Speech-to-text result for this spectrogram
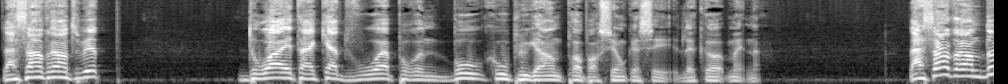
La 138 doit être à quatre voies pour une beaucoup plus grande proportion que c'est le cas maintenant. La 132,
